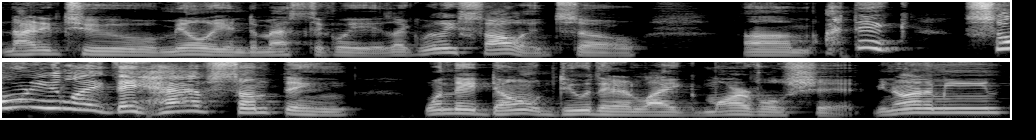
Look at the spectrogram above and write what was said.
92 million domestically is like really solid. So, um, I think Sony, like, they have something when they don't do their like Marvel shit. You know what I mean?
